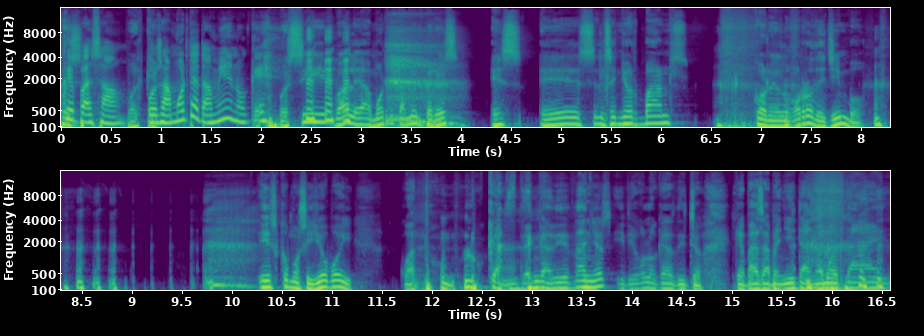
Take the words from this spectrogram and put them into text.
¿qué pues- pasa? pues Pues, a muerte también, ¿o qué? Pues sí, vale, a muerte también, pero es, es, es el señor Barnes con el gorro de Jimbo. Es como si yo voy cuando Lucas tenga 10 años y digo lo que has dicho. ¿Qué pasa, Peñita? ¿Cómo estás?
